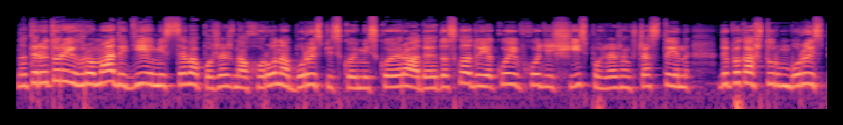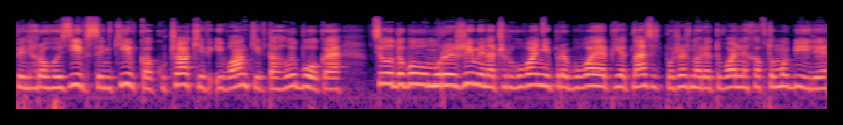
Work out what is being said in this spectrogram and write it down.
На території громади діє місцева пожежна охорона Бориспільської міської ради, до складу якої входять шість пожежних частин: ДПК Штурм Бориспіль, Рогозів, Сеньківка, Кучаків, Іванків та Глибоке. В цілодобовому режимі на чергуванні перебуває 15 пожежно-рятувальних автомобілів.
